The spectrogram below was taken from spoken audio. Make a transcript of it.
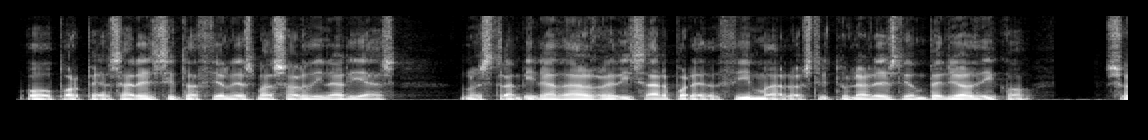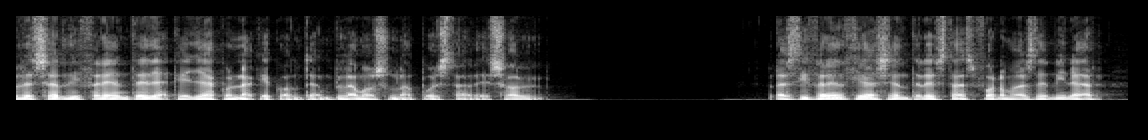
O por pensar en situaciones más ordinarias, nuestra mirada al revisar por encima los titulares de un periódico suele ser diferente de aquella con la que contemplamos una puesta de sol. Las diferencias entre estas formas de mirar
